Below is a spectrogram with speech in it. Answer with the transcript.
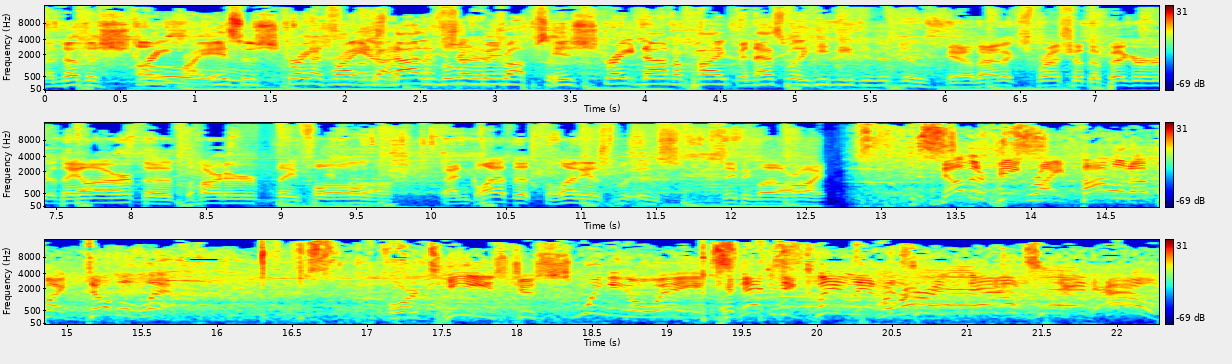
Another straight Oh. right. It's a straight right. It's not that looping. drops it. It's straight down the pipe, and that's what he needed to do. Yeah, that expression, the bigger they are, the harder they fall. And glad that Melenius is seemingly all right. Another big right, followed up by double left. Ortiz just swinging away and connecting cleanly, and Herrera is down and out.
